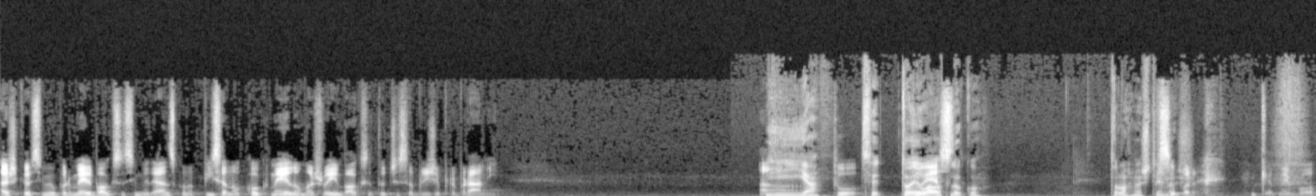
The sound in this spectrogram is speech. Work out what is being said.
Veš, kaj si imel pri mailboxu, si mi dejansko napisano, koliko mailov imaš v inboxu, tudi če so bliže prebrani. Uh, ja, to se, to je to v Outlooku. To lahko je naštemaš. super, ker ne bo.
